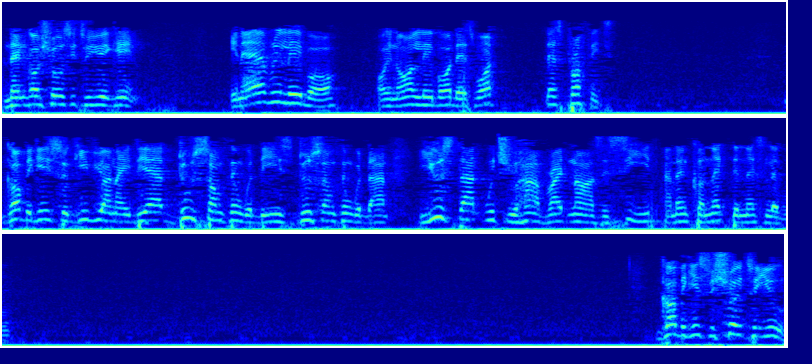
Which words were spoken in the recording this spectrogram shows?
And then God shows it to you again. In every labor, or in all labor, there's what? There's profit. God begins to give you an idea. Do something with this, do something with that. Use that which you have right now as a seed, and then connect the next level. God begins to show it to you.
